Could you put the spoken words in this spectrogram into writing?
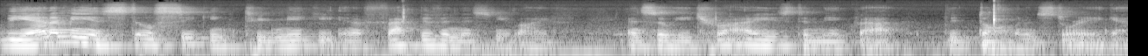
the enemy is still seeking to make you ineffective in this new life. And so he tries to make that the dominant story again.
